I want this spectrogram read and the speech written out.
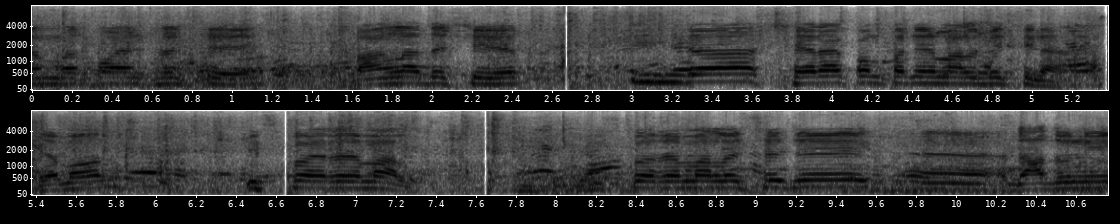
নম্বর পয়েন্ট হচ্ছে বাংলাদেশের তিনটা সেরা কোম্পানির মাল বেশি না। যেমন স্কোয়ারের মাল। স্কোয়ারের মাল হচ্ছে যে রাঁধুনি,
